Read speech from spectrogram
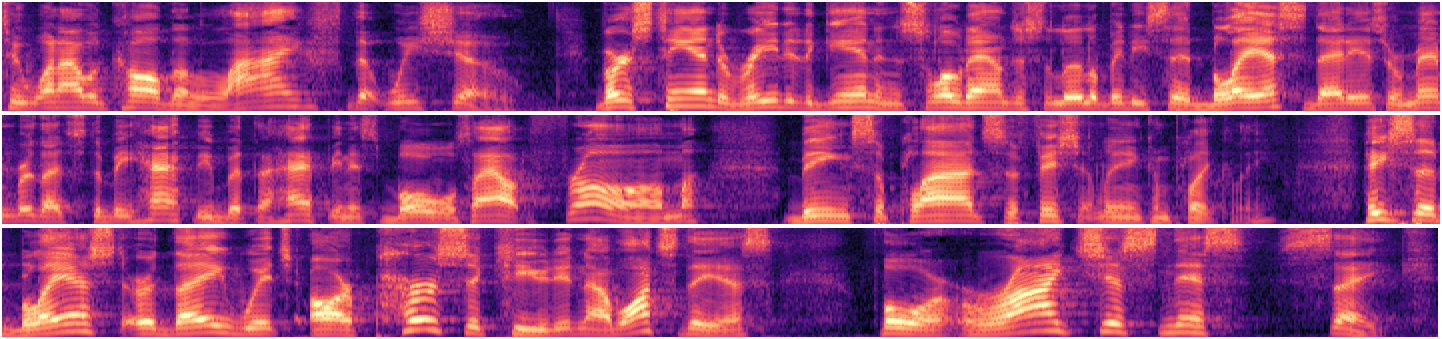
to what I would call the life that we show. Verse 10, to read it again and slow down just a little bit, he said, Blessed, that is, remember, that's to be happy, but the happiness boils out from being supplied sufficiently and completely. He said, Blessed are they which are persecuted. Now, watch this for righteousness' sake.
